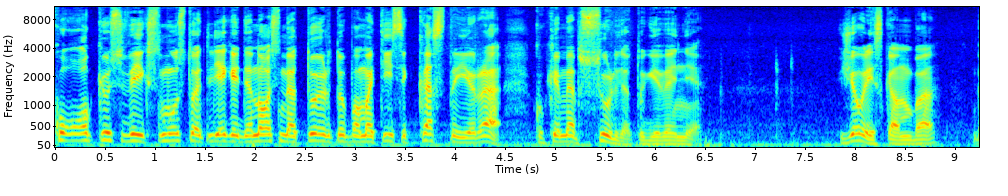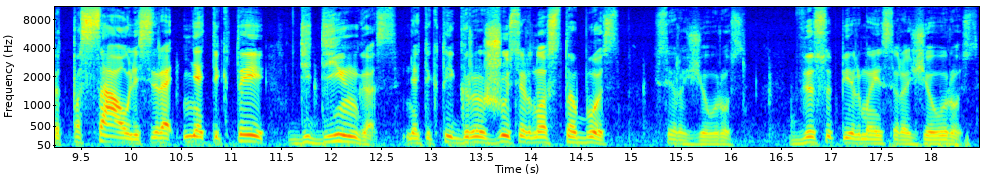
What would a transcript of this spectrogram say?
kokius veiksmus tu atlieki dienos metu ir tu pamatysi, kas tai yra, kokiame absurde tu gyveni. Žiauriai skamba, bet pasaulis yra ne tik tai didingas, ne tik tai gražus ir nuostabus, jis yra žiaurus. Visų pirma, jis yra žiaurus.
